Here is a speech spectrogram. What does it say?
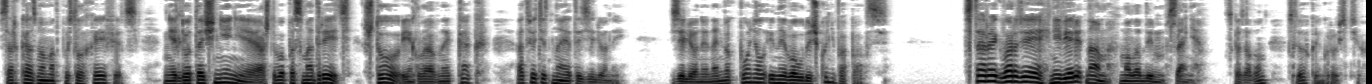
Сарказмом отпустил Хейфиц, не для уточнения, а чтобы посмотреть, что и, главное, как ответит на это зеленый. Зеленый намек понял и на его удочку не попался. Старая гвардия не верит нам, молодым, Саня, — сказал он с легкой грустью.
